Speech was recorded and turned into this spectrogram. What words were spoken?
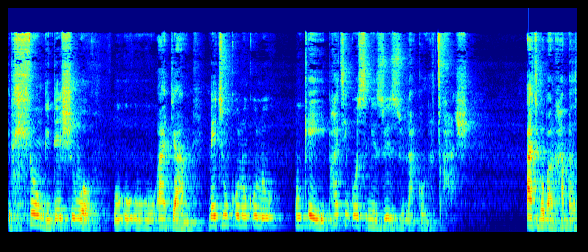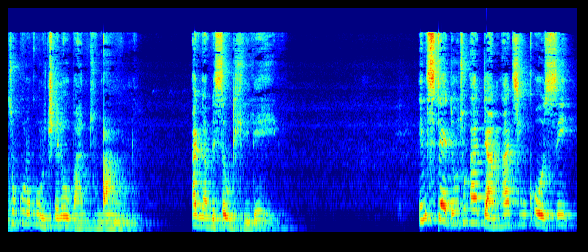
Ibhlungu into eshiwo uAdam methi uNkulunkulu uke yiphathi inkosi ngizwe izwi lakho ngacasha. Athi ngoba ngihamba sathi uNkulunkulu utshele ubantu nqunu angabe sewudlileni instead ukuthi uAdam athi inkosi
